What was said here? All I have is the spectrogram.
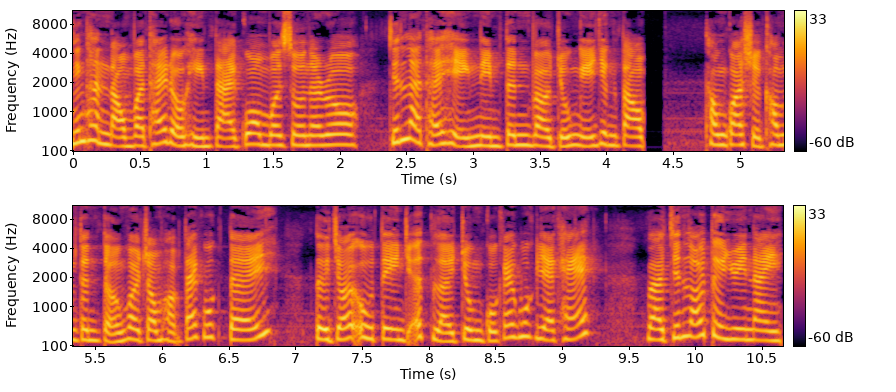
Những hành động và thái độ hiện tại của ông Bolsonaro chính là thể hiện niềm tin vào chủ nghĩa dân tộc. Thông qua sự không tin tưởng vào trong hợp tác quốc tế, từ chối ưu tiên cho ích lợi chung của các quốc gia khác, và chính lối tư duy này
